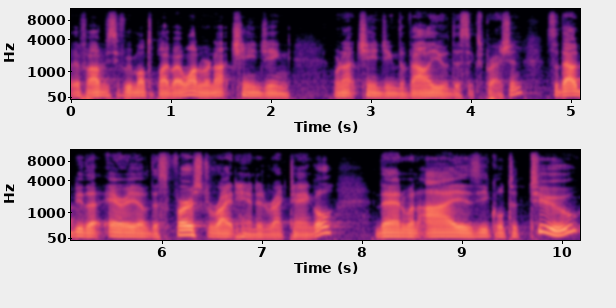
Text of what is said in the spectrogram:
If obviously if we multiply by 1, we're not changing we're not changing the value of this expression. So that would be the area of this first right-handed rectangle. Then when i is equal to 2,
